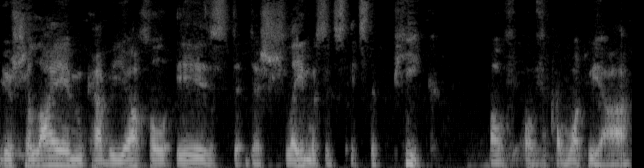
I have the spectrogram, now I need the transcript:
Yerushalayim Kaviyachol is the, the shlemus. It's it's the peak of, of, of what we are,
